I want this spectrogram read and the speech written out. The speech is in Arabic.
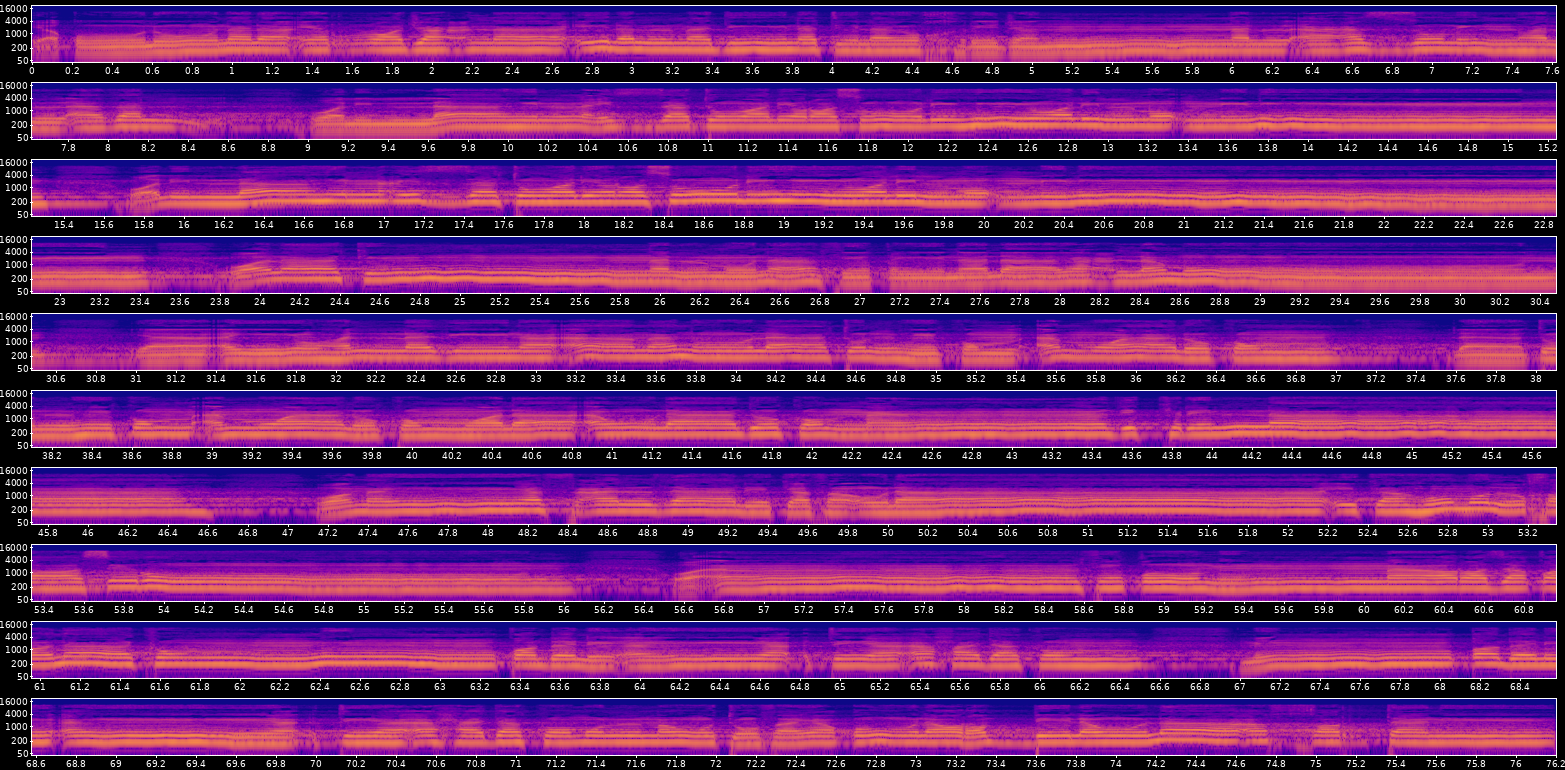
يقولون لئن رجعنا إلى المدينة ليخرجن الأعز منها الأذل ولله العزة ولرسوله وللمؤمنين ولله العزة ولرسوله وللمؤمنين ولكن المنافقين لا يعلمون. يا أيها الذين آمنوا لا تلهكم أموالكم لا تلهكم أموالكم ولا أولادكم عن ذكر الله ومن يفعل ذلك فأولئك هم الخاسرون. وأنفقوا مما رزقناكم من قبل أن يأتي أحدكم من قبل أن يأتي أحدكم الموت فيقول رب لولا أخرتني.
